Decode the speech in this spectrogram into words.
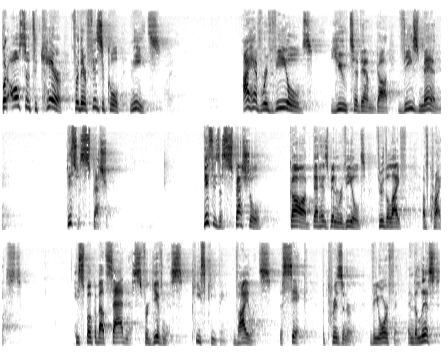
but also to care for their physical needs. I have revealed you to them, God. These men, this was special. This is a special God that has been revealed through the life of Christ. He spoke about sadness, forgiveness, peacekeeping, violence, the sick, the prisoner, the orphan, and the list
